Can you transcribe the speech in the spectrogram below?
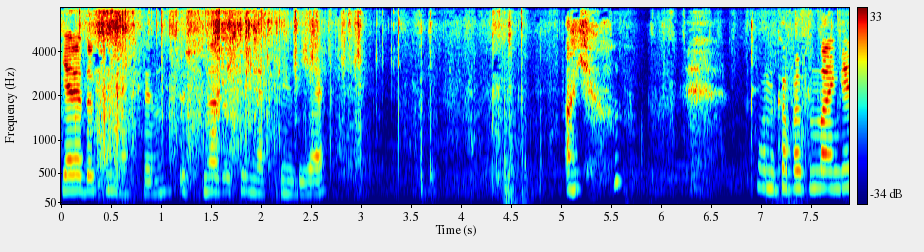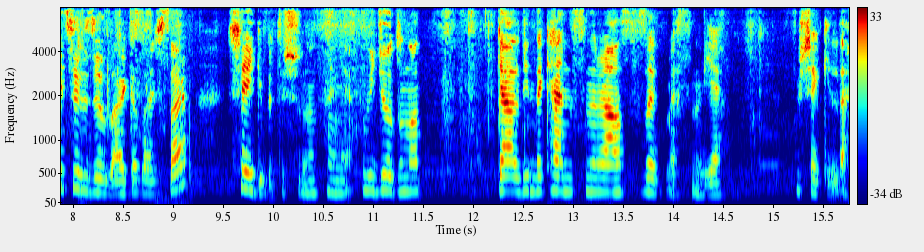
Yere dökülmesin, üstüne dökülmesin diye. Ay. Bunu kafasından geçireceğiz arkadaşlar. Şey gibi düşünün hani vücuduna geldiğinde kendisini rahatsız etmesin diye. Bu şekilde.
